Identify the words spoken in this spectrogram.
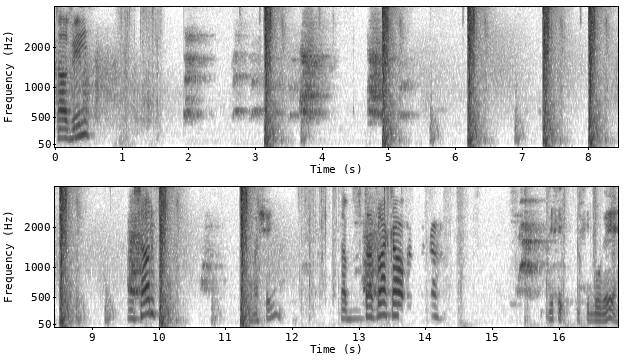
Tá vindo. Acharam? Não achei. não. Tá, tá pra cá, ó. pra cá. Esse, esse bug aí?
